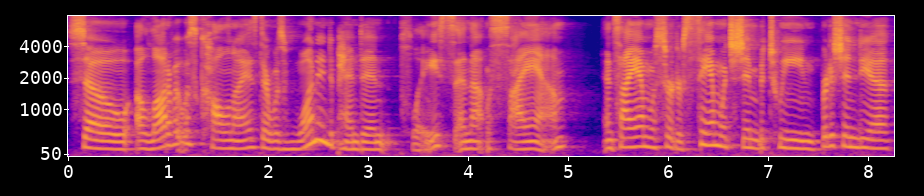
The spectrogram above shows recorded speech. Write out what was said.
So a lot of it was colonized. There was one independent place, and that was Siam. And Siam was sort of sandwiched in between British India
